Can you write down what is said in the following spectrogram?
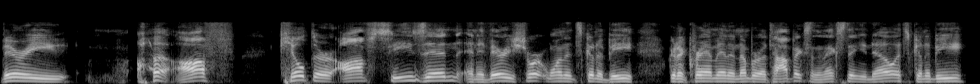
very off kilter off season and a very short one it's going to be. We're going to cram in a number of topics, and the next thing you know, it's going to be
